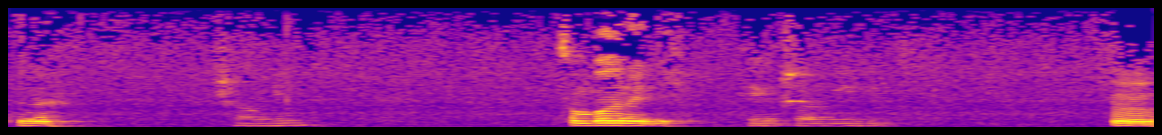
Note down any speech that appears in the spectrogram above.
പിന്നെ സംബോധന ഇല്ലേ ഉം.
